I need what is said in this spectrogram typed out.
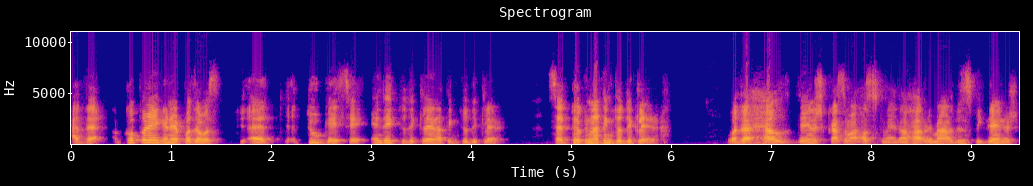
at the Copenhagen airport. There was uh, two guys say anything to declare, nothing to declare. So I took nothing to declare. What the hell? Danish customer asked me. I don't have remember. I didn't speak Danish.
